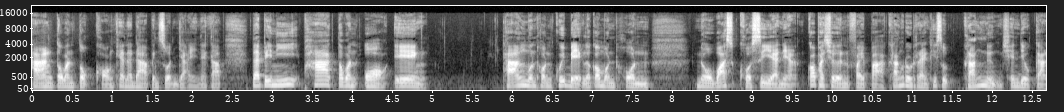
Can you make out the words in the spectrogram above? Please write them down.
ทางตะวันตกของแคนาดาเป็นส่วนใหญ่นะครับ แต่ปีนี้ภาคตะวันออกเอง ทั้งมณฑลคุยเบกแล้วก็มณฑลโนวัสโคเซียเนี่ยก็เผชิญไฟป่าครั้งรุนแรงที่สุดครั้งหนึ่ง เช่นเดียวกัน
